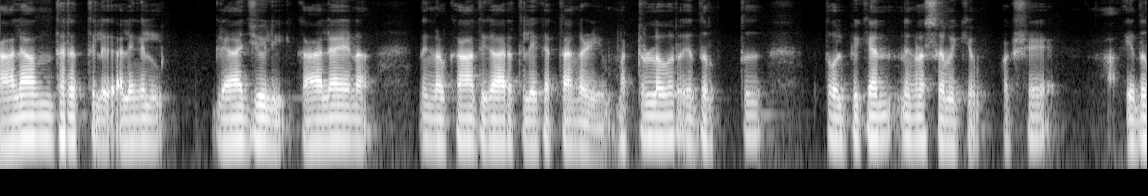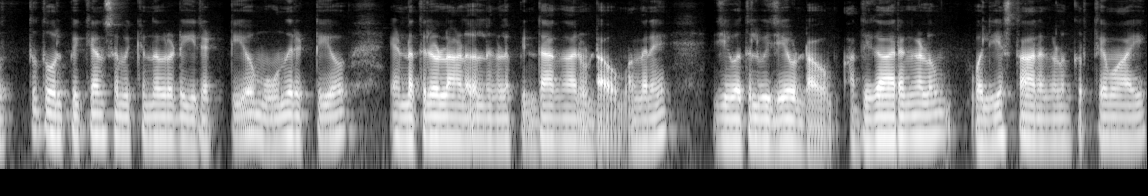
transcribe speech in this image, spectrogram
കാലാന്തരത്തിൽ അല്ലെങ്കിൽ ഗ്രാജ്വലി കാലേന നിങ്ങൾക്ക് ആ അധികാരത്തിലേക്ക് എത്താൻ കഴിയും. മറ്റുള്ളവർ എതിർത്ത് തോൽപ്പിക്കാൻ നിങ്ങളെ ശ്രമിക്കും. പക്ഷേ എതിർത്ത് തോൽപ്പിക്കാൻ ശ്രമിക്കുന്നവരുടെ ഇരട്ടിയോ മൂന്നിരട്ടിയോ എണ്ണത്തിലുള്ള ആളുകൾ നിങ്ങളെ പിന്താങ്ങാനുണ്ടാവും. അങ്ങനെ ജീവിതത്തിൽ വിജയം ഉണ്ടാവും. അധികാരങ്ങളും വലിയ സ്ഥാനങ്ങളും കൃത്യമായി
